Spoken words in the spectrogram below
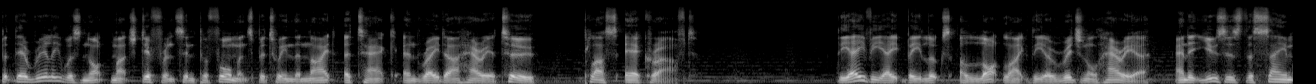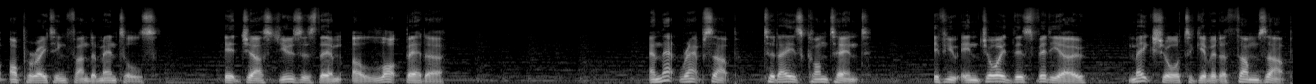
but there really was not much difference in performance between the Night Attack and Radar Harrier II plus aircraft. The AV-8B looks a lot like the original Harrier and it uses the same operating fundamentals. It just uses them a lot better. And that wraps up today's content. If you enjoyed this video, make sure to give it a thumbs up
